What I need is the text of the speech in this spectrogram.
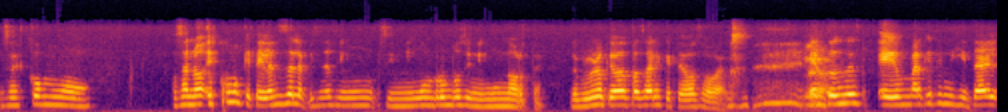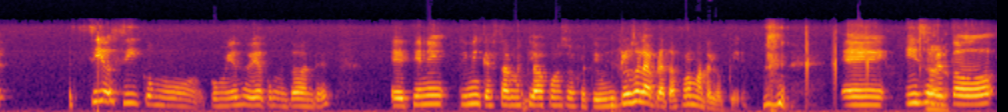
O sea, es como, o sea, no, es como que te lances a la piscina sin, sin ningún rumbo, sin ningún norte. Lo primero que va a pasar es que te vas a ahogar. Entonces, en marketing digital sí o sí, como, como ya se había comentado antes, eh, tienen, tienen que estar mezclados con los objetivos. Incluso la plataforma te lo pide. Eh, y sobre todo,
